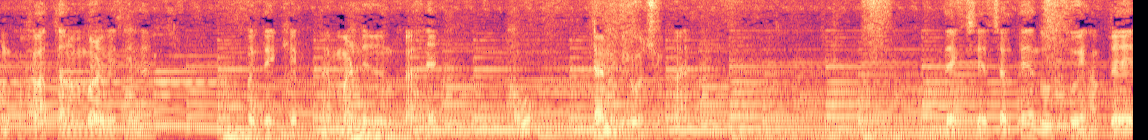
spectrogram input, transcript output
उनका खाता नंबर भी दिया है। और देखिए पेमेंट जो उनका है, वो डन भी हो चुका है। देख से चलते हैं दोस्तों, यहाँ पे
